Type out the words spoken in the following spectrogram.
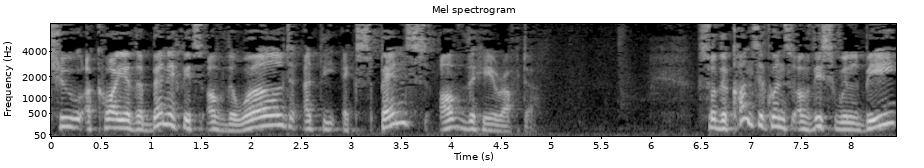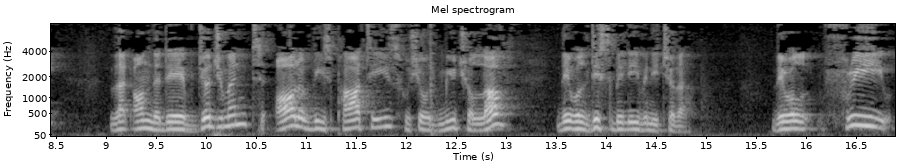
to acquire the benefits of the world at the expense of the hereafter. So the consequence of this will be that on the day of judgment, all of these parties who showed mutual love, they will disbelieve in each other. They will free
